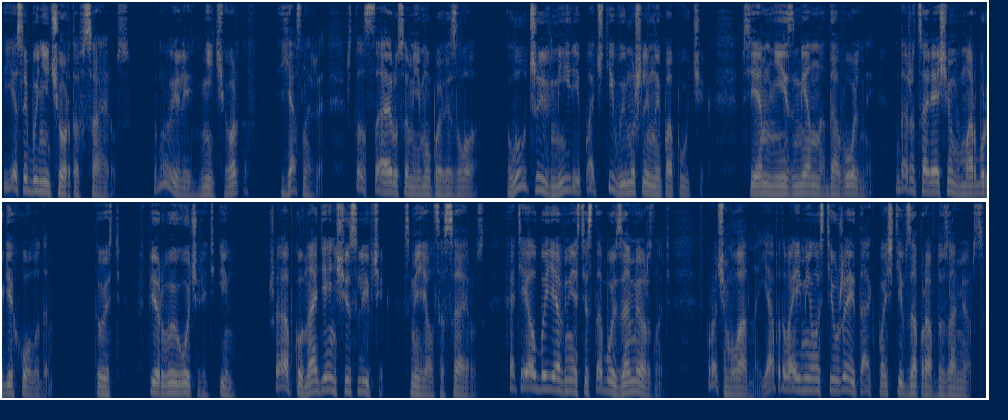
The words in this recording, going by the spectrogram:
если бы не чертов Сайрус. Ну или не чертов. Ясно же, что с Сайрусом ему повезло. Лучший в мире почти вымышленный попутчик, всем неизменно довольный, даже царящим в Марбурге холодом. То есть в первую очередь им. «Шапку надень, счастливчик», — смеялся Сайрус. «Хотел бы я вместе с тобой замерзнуть. Впрочем, ладно, я, по твоей милости, уже и так почти взаправду замерз».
